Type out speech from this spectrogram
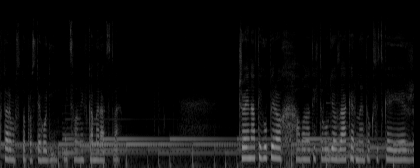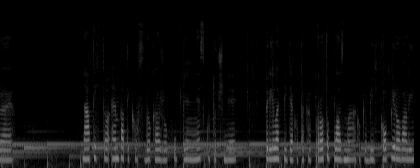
ktorému sa to proste hodí byť s vami v kamarátstve. Čo je na tých upíroch alebo na týchto ľuďoch zákerné, toxické je, že na týchto empatikov sa dokážu úplne neskutočne prilepiť ako taká protoplazma, ako keby ich kopírovali.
